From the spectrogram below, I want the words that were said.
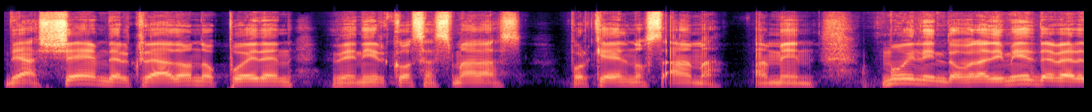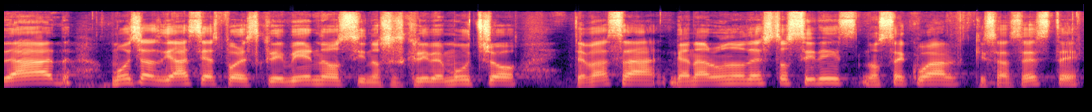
de Hashem, del Creador, no pueden venir cosas malas porque Él nos ama. Amén. Muy lindo, Vladimir, de verdad. Muchas gracias por escribirnos. Si nos escribe mucho, te vas a ganar uno de estos CDs. No sé cuál. Quizás este,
